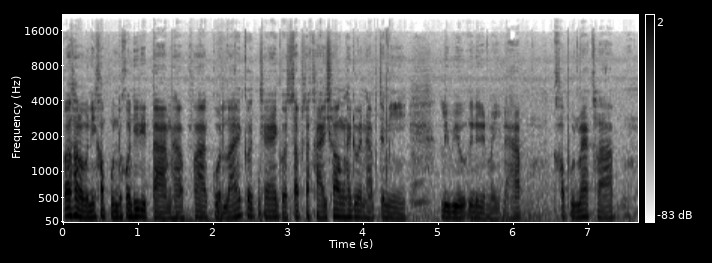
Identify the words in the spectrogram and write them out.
ก็สำหรับวันนี้ขอบคุณทุกคนที่ติดตามนะครับ ฝากกดไลค์ กดแชร์ กด Subscribe ช่องให้ด้วยนะครับ จะมีรีวิวอื่นๆมาอีกนะครับ ขอบคุณมากครับ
